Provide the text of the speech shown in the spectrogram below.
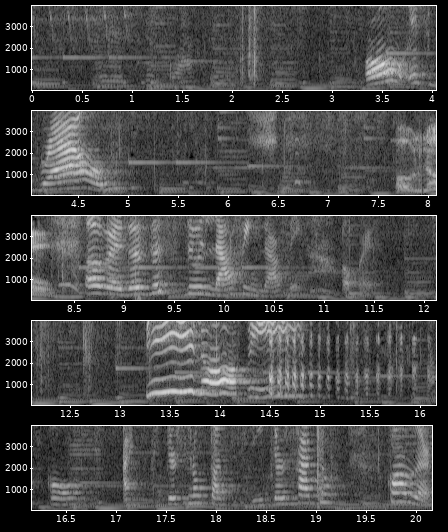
And some glasses. Oh, it's brown. Oh no! Okay, let's just do laughing, laughing. Okay. I, there's no time to see. There's how to color.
